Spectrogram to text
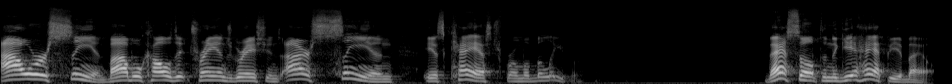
our sin, Bible calls it transgressions, our sin is cast from a believer. That's something to get happy about.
